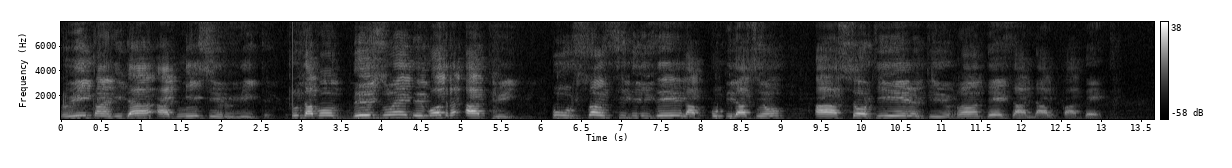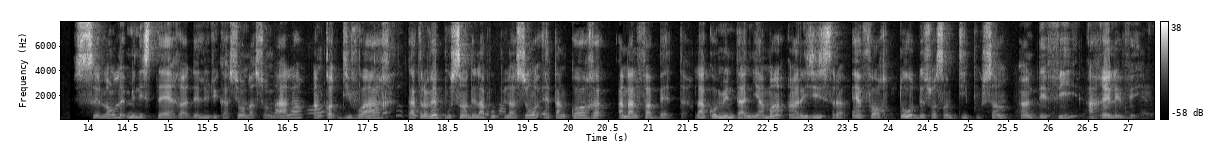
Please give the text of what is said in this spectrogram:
8 candidats admis sur 8. Nous avons besoin de votre appui pour sensibiliser la population à sortir du rang des analphabètes. Selon le ministère de l'Éducation nationale, en Côte d'Ivoire, 80% de la population est encore analphabète. La commune d'Anyama enregistre un fort taux de 70%, un défi à relever.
